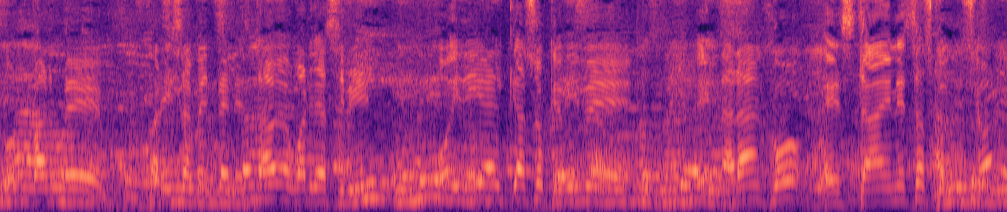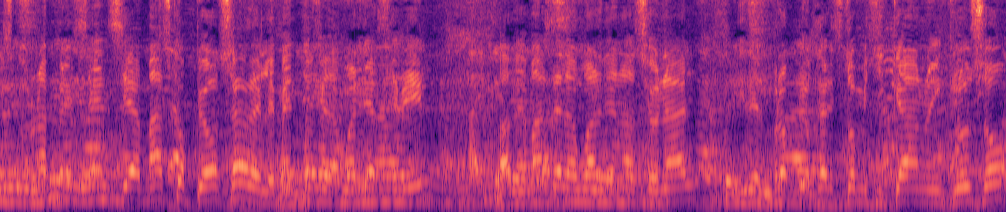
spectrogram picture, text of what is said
por parte precisamente del Estado de Guardia Civil. Hoy día el caso que vive el Naranjo está en estas condiciones, con una presencia más copiosa de elementos de la Guardia Civil, además de la Guardia Nacional y del propio Ejército Mexicano. Incluso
